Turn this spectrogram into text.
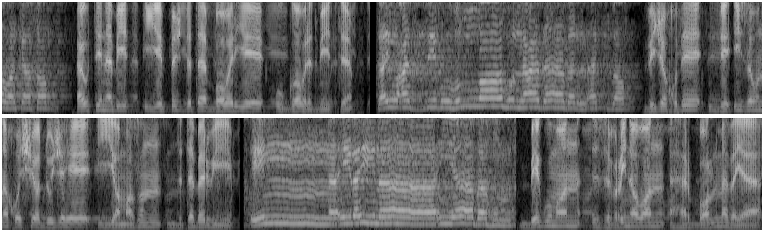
وكفر. أو تی نبید یه پش دتا باوریه و گاورد بید فيعذبه الله العذاب الأكبر. ویجا خوده دی ایزا و نخوشیا دو جهه یا مزن دتا بروی إن إلينا إيابهم. بگومان زوریناوان هر بال مویه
